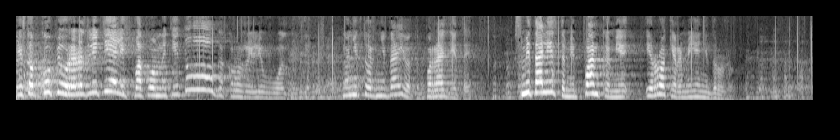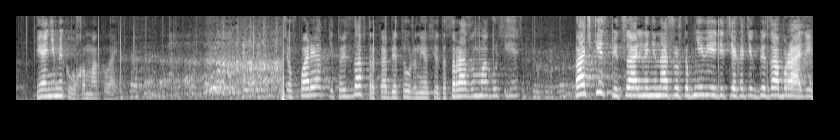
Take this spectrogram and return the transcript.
И чтоб купюры разлетелись по комнате и долго кружили в воздухе. Но никто же не дает, паразиты. С металлистами, панками и рокерами я не дружу. Я не Миклуха Маклай. Все в порядке, то есть завтрак, обед, ужин, я все это сразу могу съесть. Очки специально не ношу, чтобы не видеть всех этих безобразий,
